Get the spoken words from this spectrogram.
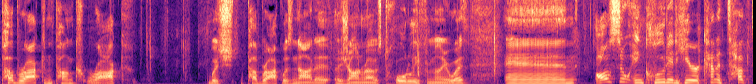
pub rock and punk rock, which pub rock was not a, a genre I was totally familiar with. And also included here, kind of tucked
